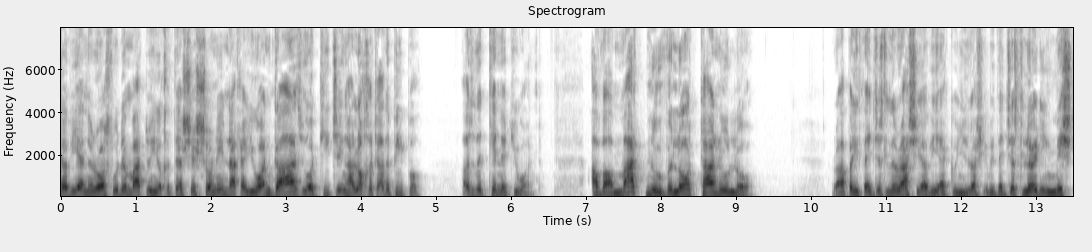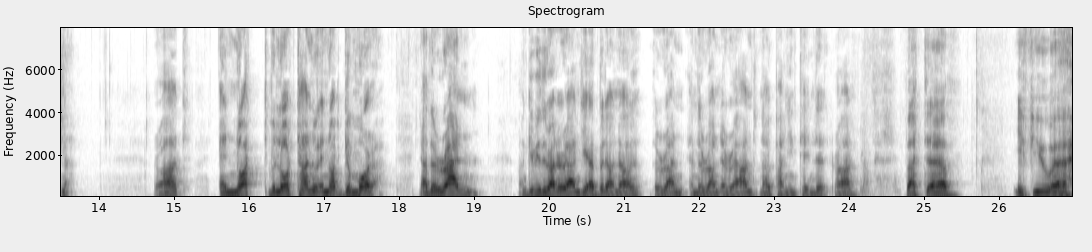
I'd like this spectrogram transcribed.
over here in the Rosh the Matu Hilchata Sheshonin Lacha. You want guys who are teaching halacha to other people. Those are the ten that you want. Aval Matnu v'lo Tanu lo. Right, but if they're just Rashi over here, when you Rashi, if they're just learning Mishnah, right? And not Velot Tanu and not Gemara. Now the run, I'll give you the run around here, but I know the run and the run around, no pun intended, right? But uh, if you uh,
